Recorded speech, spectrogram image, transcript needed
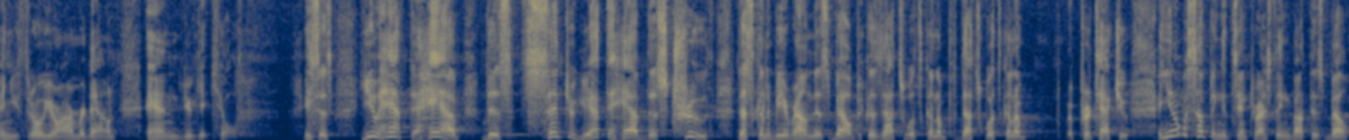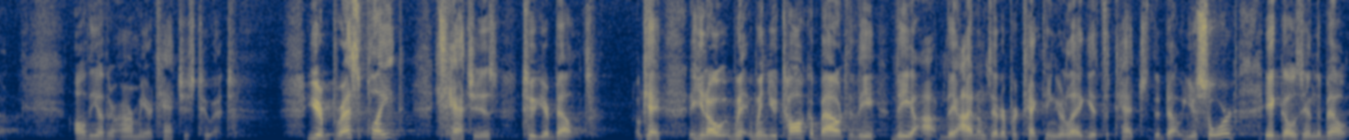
And you throw your armor down and you get killed. He says, You have to have this center, you have to have this truth that's going to be around this belt because that's what's going to, that's what's going to protect you. And you know what's something that's interesting about this belt? All the other army attaches to it. Your breastplate attaches to your belt. Okay? You know, when, when you talk about the, the, uh, the items that are protecting your leg, it's attached to the belt. Your sword, it goes in the belt.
